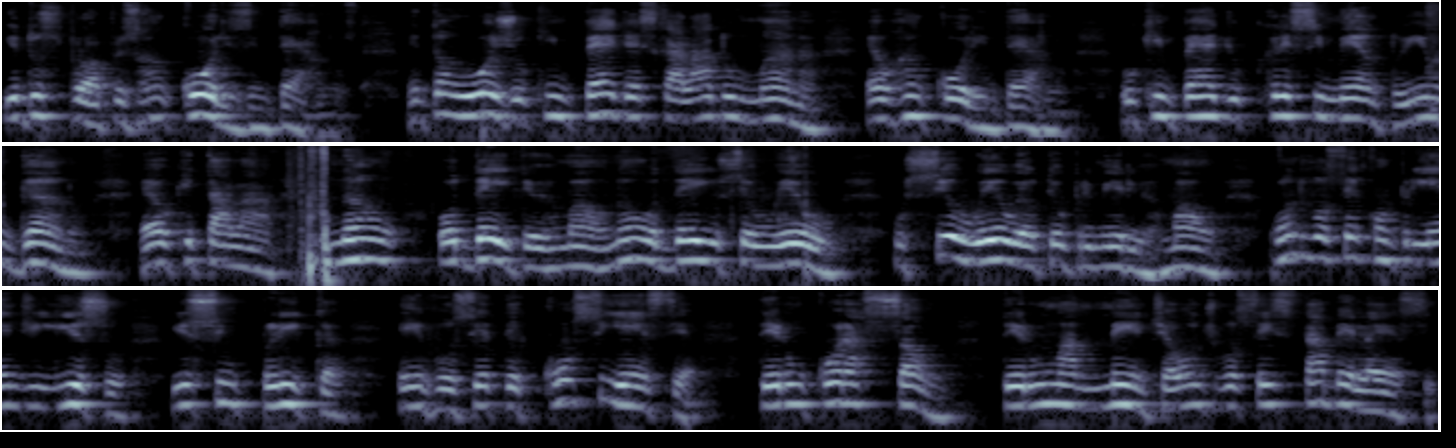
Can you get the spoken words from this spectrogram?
e dos próprios rancores internos. Então, hoje, o que impede a escalada humana é o rancor interno. O que impede o crescimento e engano é o que está lá. Não odeie teu irmão, não odeie o seu eu. O seu eu é o teu primeiro irmão. Quando você compreende isso, isso implica em você ter consciência, ter um coração, ter uma mente onde você estabelece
